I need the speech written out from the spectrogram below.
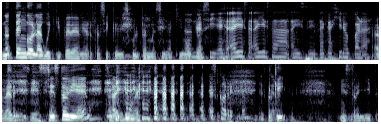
No tengo la Wikipedia abierta, así que discúlpenme si me equivoqué. no, sí, eh, ahí está, ahí está, ahí está Takahiro para... A ver, Sí, sí, ¿sí, está. estoy bien? Ay, qué bueno. Es correcto. Es Ok, correcto. mi estrellita.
